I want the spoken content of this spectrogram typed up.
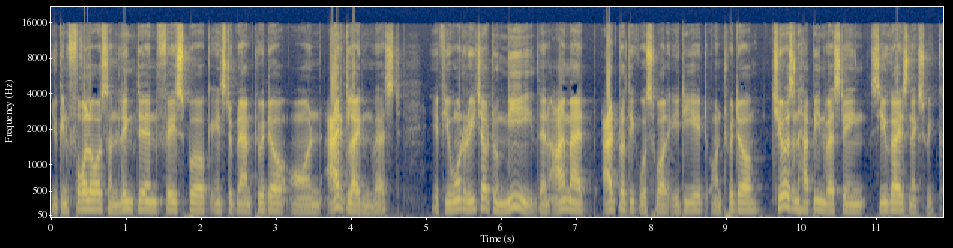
You can follow us on LinkedIn, Facebook, Instagram, Twitter on at GlideInvest. If you want to reach out to me, then I'm at, at Pratik Oswal88 on Twitter. Cheers and happy investing. See you guys next week.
